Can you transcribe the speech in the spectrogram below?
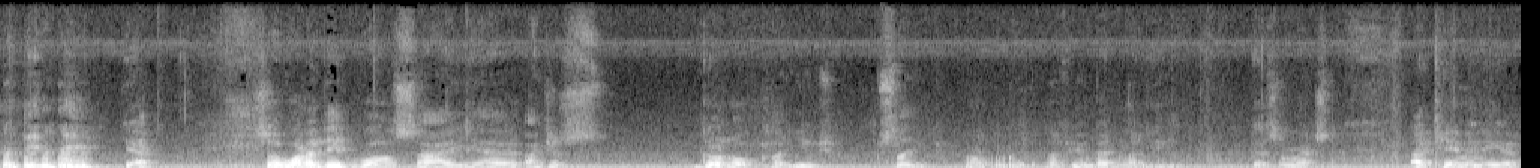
didn't they? yeah. So what I did was I uh, I just got up, like you sleep, left you in bed and let you get some rest. I came in here,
